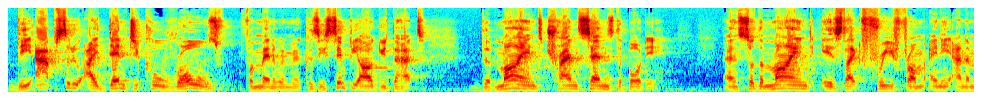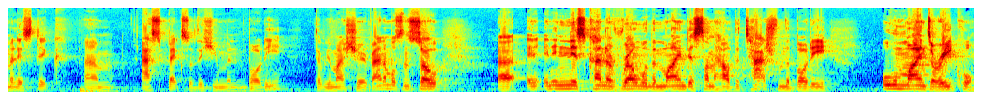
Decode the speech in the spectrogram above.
the absolute identical roles for men and women, because he simply argued that the mind transcends the body. And so the mind is like free from any animalistic um, aspects of the human body that we might share with animals. And so, uh, in, in, this kind of realm where the mind is somehow detached from the body, all minds are equal.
